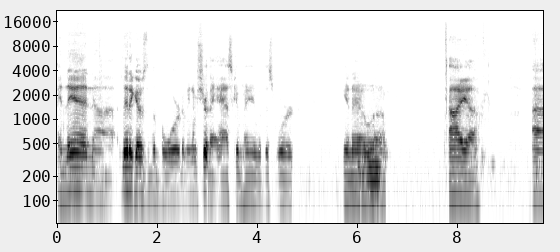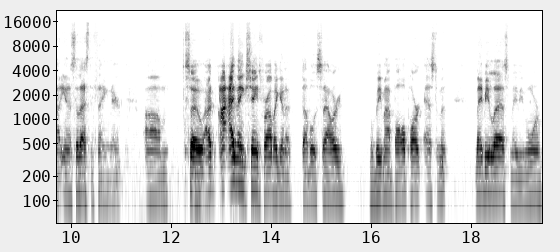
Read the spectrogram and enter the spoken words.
and then uh, then it goes to the board. I mean, I'm sure they ask him, "Hey, would this work?" You know, uh, I, uh, you know, so that's the thing there. Um, so I, I think Shane's probably going to double his salary. Will be my ballpark estimate. Maybe less, maybe more.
